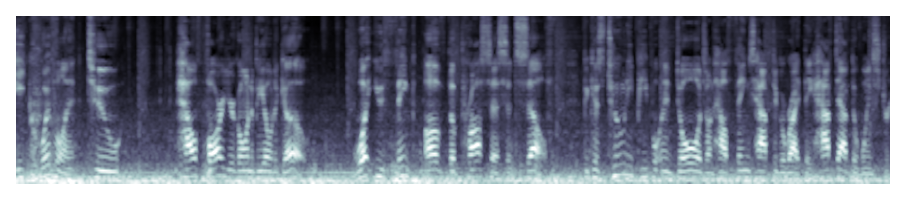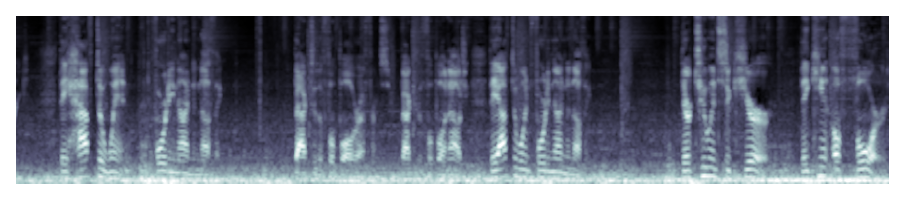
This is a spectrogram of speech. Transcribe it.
equivalent to how far you're going to be able to go, what you think of the process itself because too many people indulge on how things have to go right. They have to have the win streak. They have to win 49 to nothing. Back to the football reference, back to the football analogy. They have to win 49 to nothing. They're too insecure. They can't afford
